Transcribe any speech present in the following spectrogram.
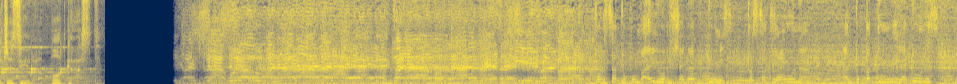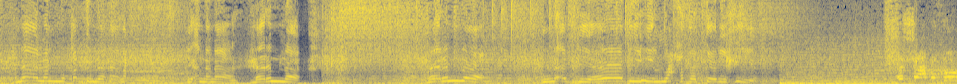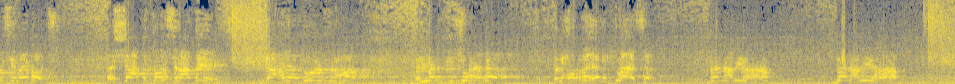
الجزيرة بودكاست. الشعب يوما أراد الحياة فلا بد أن يستجيب فرصتكم أيها الشباب التونسي تستطيعون أن تقدموا إلى تونس ما لم نقدم لها نحن لأننا هرمنا هرمنا من أجل هذه اللحظة التاريخية. الشعب التونسي ما يموتش! الشعب التونسي العظيم تحيا تونس الحرة المجد الشهداء الحرية للتواسة بان عليها رب بان عليها رب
